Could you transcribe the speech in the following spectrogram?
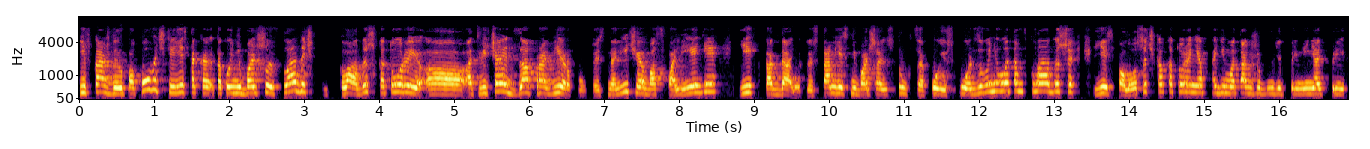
И в каждой упаковочке есть такой, такой небольшой вкладыш, вкладыш который э, отвечает за проверку, то есть наличие воспаления и так далее. То есть там есть небольшая инструкция по использованию в этом вкладыше, есть полосочка, которая необходимо также будет применять при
